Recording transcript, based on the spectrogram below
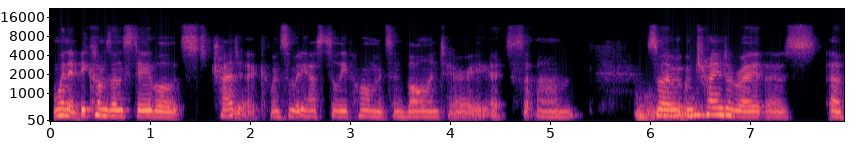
when it becomes unstable it's tragic when somebody has to leave home it's involuntary it's um, so I'm, I'm trying to write a, a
